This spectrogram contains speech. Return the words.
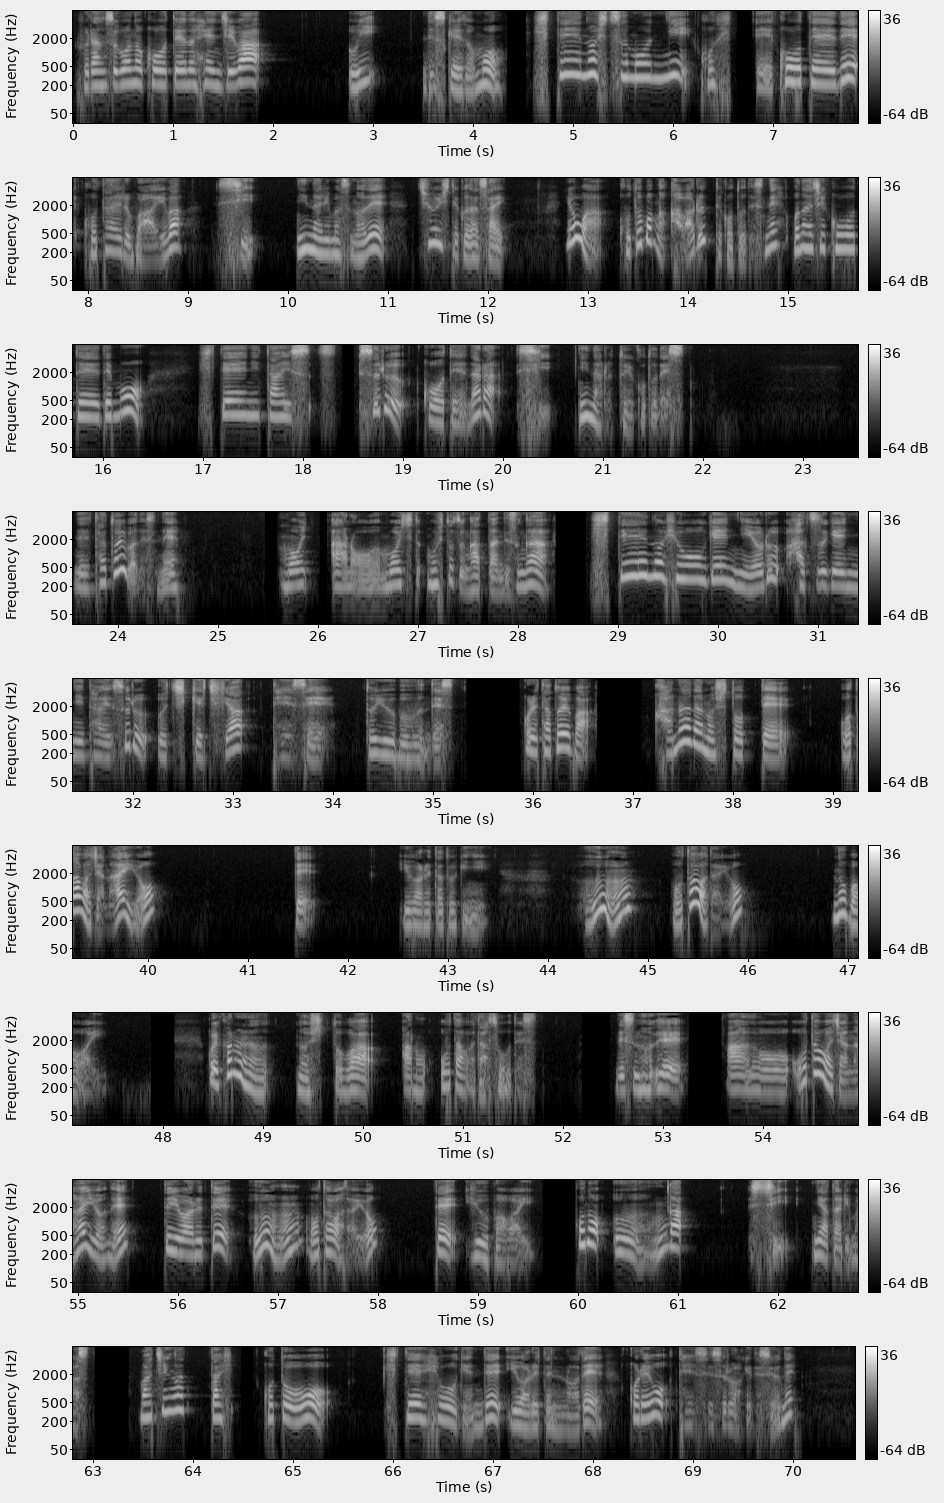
フランス語の肯定の返事は、ういですけれども、否定の質問に肯定で答える場合は、しになりますので、注意してください。要は言葉が変わるってことですね。同じ肯定でも、否定に対する肯定ならしになるということです。で、例えばですね、もう、あの、もう一もう一つがあったんですが、否定の表現による発言に対する打ち消しや訂正という部分です。これ例えば、カナダの首都ってオタワじゃないよ？って言われたときに、うん、オタワだよ？の場合。これカナダの首都は、あの、オタワだそうです。ですので、あの、オタワじゃないよね？って言われて、うん、オタワだよって言う場合、このうんがしにあたります。間違ったことを否定表現で言われているので、これを訂正するわけですよね。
